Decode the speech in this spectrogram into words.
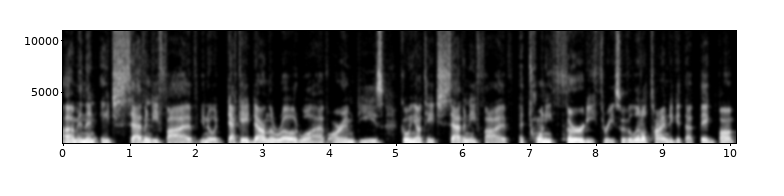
Um, and then age 75, you know, a decade down the road, we'll have RMDs going out to age 75 at 2033. So we have a little time to get that big bump,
